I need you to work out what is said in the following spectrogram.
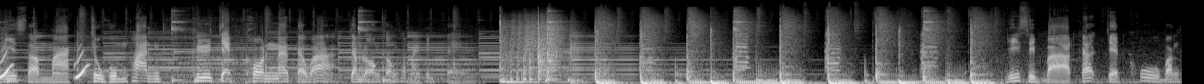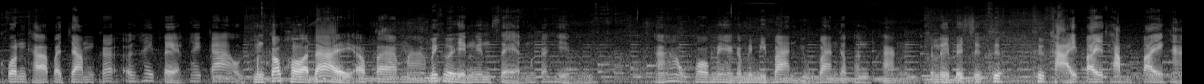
มีสมัครสุขุมพันธ์คือ 7 คนนะ แต่ว่าจำลองสองสมัยเป็นแปด20 บาทก็ 7 คู่บางคนขาประจำก็ให้ 8 ให้ 9 มันก็พอได้เอาปลามาไม่เคยเห็นเงินแสนมันก็เห็น อ้าว พ่อแม่ก็ไม่มีบ้านอยู่บ้านก็พังๆ ก็เลยไปซื้อคือคือขายไปทำไปหา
